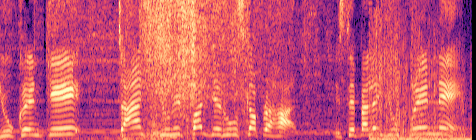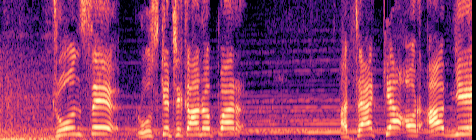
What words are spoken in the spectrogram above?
यूक्रेन के टैंक यूनिट पर यह रूस का प्रहार। इससे पहले यूक्रेन ने ड्रोन से रूस के ठिकानों पर अटैक किया और अब ये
